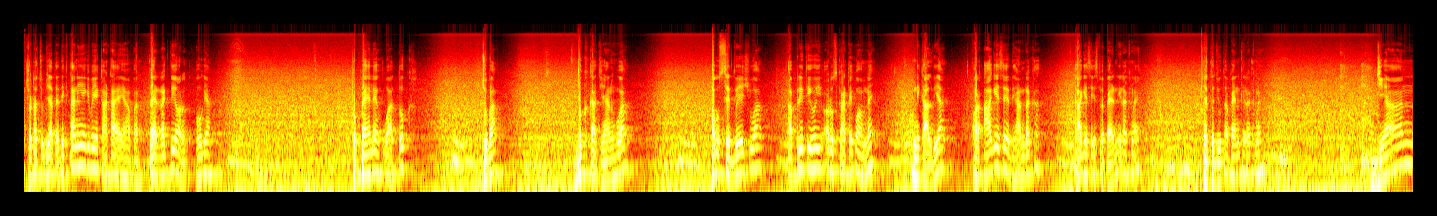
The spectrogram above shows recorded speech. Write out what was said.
छोटा चुभ जाता है। दिखता नहीं है कि भाई ये कांटा है यहाँ पर। पैर रख दिया और हो गया। तो पहले हुआ दुख, चुभा। दुख का ज्ञान हुआ। अब उससे द्वेष हुआ, अप्रीति हुई और उस कांटे को हमने निकाल दिया और आगे से ध्यान रखा। आगे से इस पे पैर नहीं रखना है। या तो जूता पहन के रखना है। ज्ञान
